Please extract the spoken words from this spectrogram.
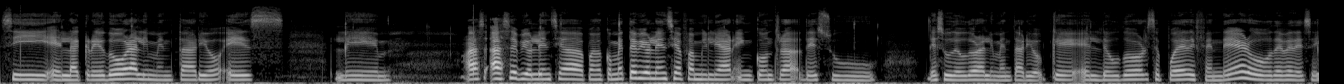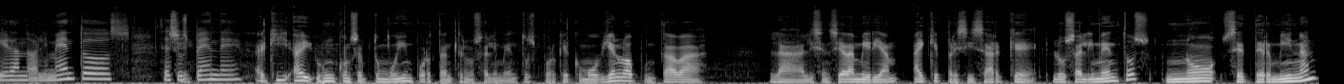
si el acreedor alimentario es le hace violencia, bueno, comete violencia familiar en contra de su de su deudor alimentario, que el deudor se puede defender o debe de seguir dando alimentos, se sí. suspende. Aquí hay un concepto muy importante en los alimentos porque como bien lo apuntaba la licenciada Miriam, hay que precisar que los alimentos no se terminan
